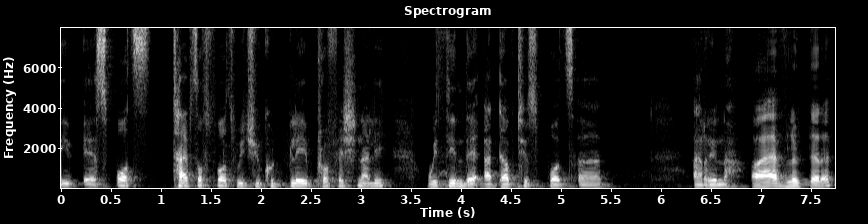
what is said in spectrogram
uh, sports, types of sports which you could play professionally within the adaptive sports uh, arena? I have looked at it,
